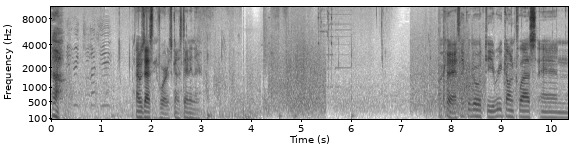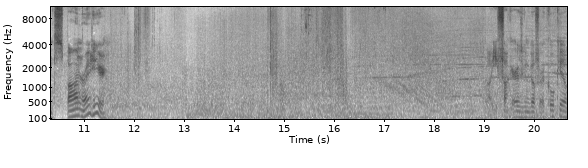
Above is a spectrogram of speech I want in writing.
I was asking for it. It's kind of standing there. Okay, I think we'll go with the recon class and spawn right here. Oh, you fucker. I was gonna go for a cool kill.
